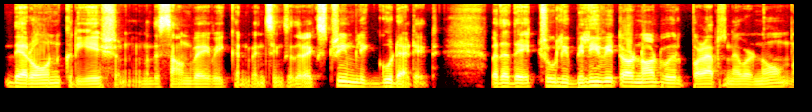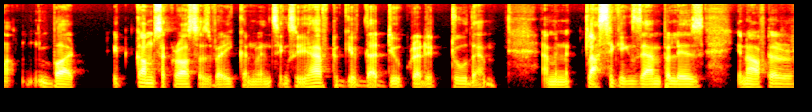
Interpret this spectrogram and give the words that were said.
their own creation you know they sound very very convincing so they're extremely good at it. Whether they truly believe it or not we'll perhaps never know but it comes across as very convincing. So you have to give that due credit to them. I mean a classic example is you know after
